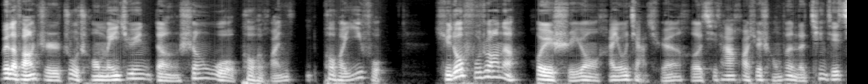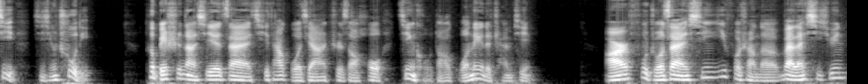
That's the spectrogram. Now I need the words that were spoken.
为了防止蛀虫、霉菌等生物破坏环破坏衣服，许多服装呢会使用含有甲醛和其他化学成分的清洁剂进行处理。特别是那些在其他国家制造后进口到国内的产品，而附着在新衣服上的外来细菌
